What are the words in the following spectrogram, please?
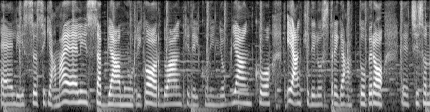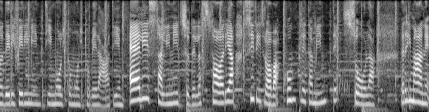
Alice, si chiama Alice abbiamo un ricordo anche del coniglio bianco e anche dello stregatto, però eh, ci sono dei riferimenti molto molto velati. Alice all'inizio della storia si ritrova completamente sola rimane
